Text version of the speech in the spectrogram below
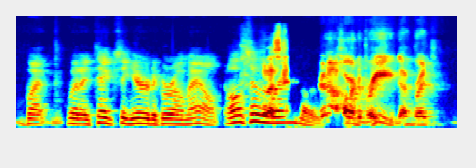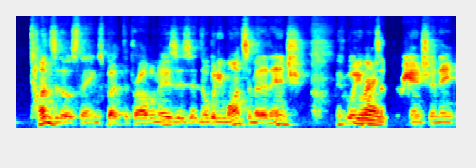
but but it takes a year to grow them out. Also, the Well, rainbows. They're not hard to breed. I've bred tons of those things, but the problem is, is that nobody wants them at an inch. Everybody wants Right. a three inch, and they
